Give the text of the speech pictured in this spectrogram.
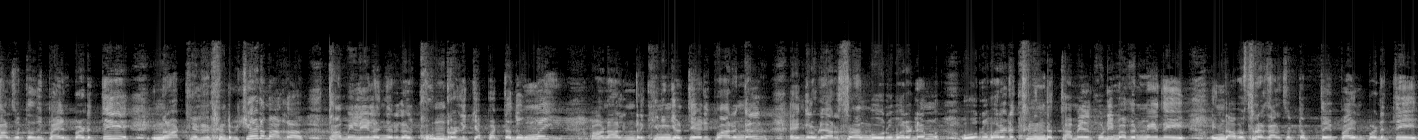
கால சட்டத்தை பயன்படுத்தி இந்த நாட்டில் இருக்கின்ற விசேடமாக தமிழ் இளைஞர்கள் கொன்றொழிக்கப்பட்டது உண்மை. ஆனால் இன்றைக்கு நீங்கள் தேடி பாருங்கள் எங்களுடைய அரசாங்கம் ஒரு வருடம் ஒரு வருடத்தில் இந்த தமிழ் குடிமகன் மீது இந்த அவசர கால சட்டத்தை பயன்படுத்தி?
